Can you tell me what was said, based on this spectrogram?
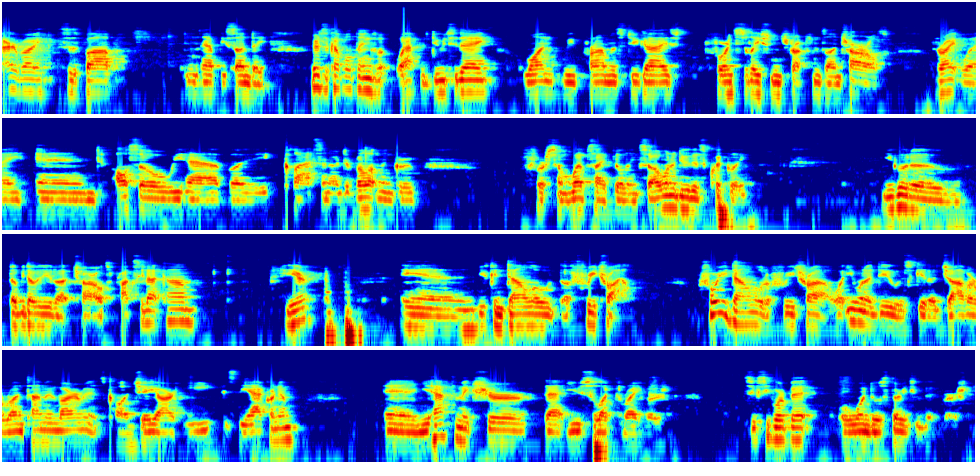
Hi everybody, this is Bob, happy Sunday. There's a couple things we'll have to do today. One, we promised you guys for installation instructions on Charles the right way, and also we have a class in our development group for some website building. So I want to do this quickly. You go to www.charlesproxy.com here, and you can download a free trial before you download a free trial, what you want to do is get a Java runtime environment. It's called JRE, it's the acronym. And you have to make sure that you select the right version 64 bit or Windows 32 bit version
